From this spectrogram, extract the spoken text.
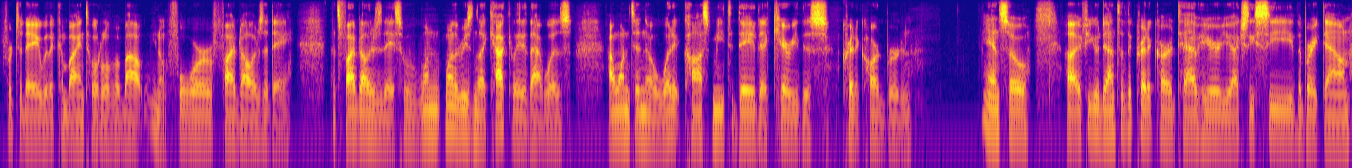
for today with a combined total of about, you know, four or five dollars a day. That's five dollars a day. So one one of the reasons I calculated that was I wanted to know what it cost me today to carry this credit card burden. And so uh, if you go down to the credit card tab here, you actually see the breakdown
